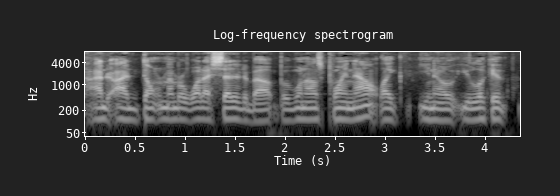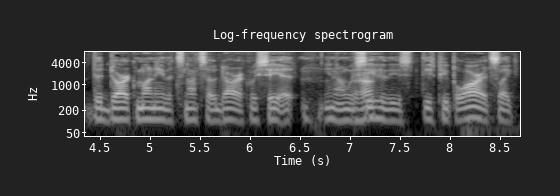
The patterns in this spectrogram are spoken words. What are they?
I, I don't remember what I said it about, but when I was pointing out, like you know, you look at the dark money that's not so dark. We see it. You know, we see uh-huh. who these these people are. It's like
